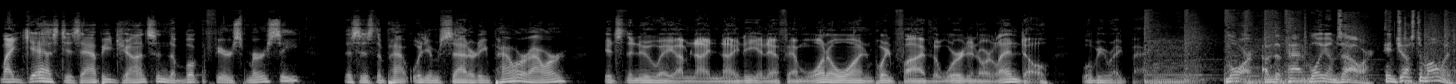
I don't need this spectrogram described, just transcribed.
My guest is Abby Johnson, the book Fierce Mercy. This is the Pat Williams Saturday Power Hour. It's the new AM 990 and FM 101.5, The Word in Orlando. We'll be right back. More of the Pat Williams Hour in just a moment.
